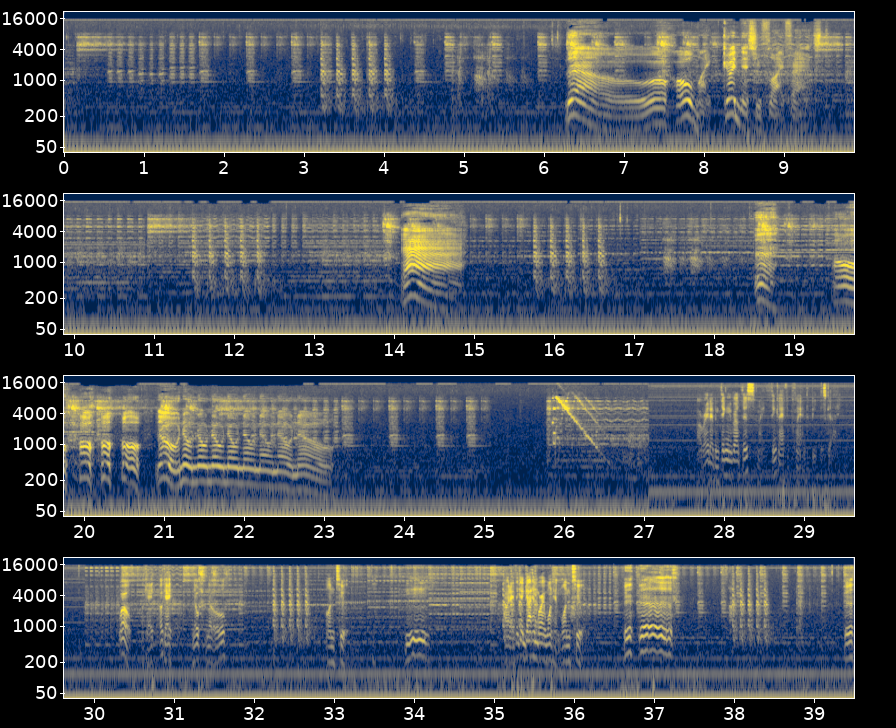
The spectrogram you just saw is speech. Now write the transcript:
No! Oh my goodness, you fly fast. Ah! Ugh. Oh, ho, ho, ho. No, no, no, no, no, no, no, no, no. Alright, I've been thinking about this, and I think I plan to beat this guy. Whoa, okay, okay. Nope, no. One, two. Mm-hmm. Alright, I think I I him. One, two. Uh, uh.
